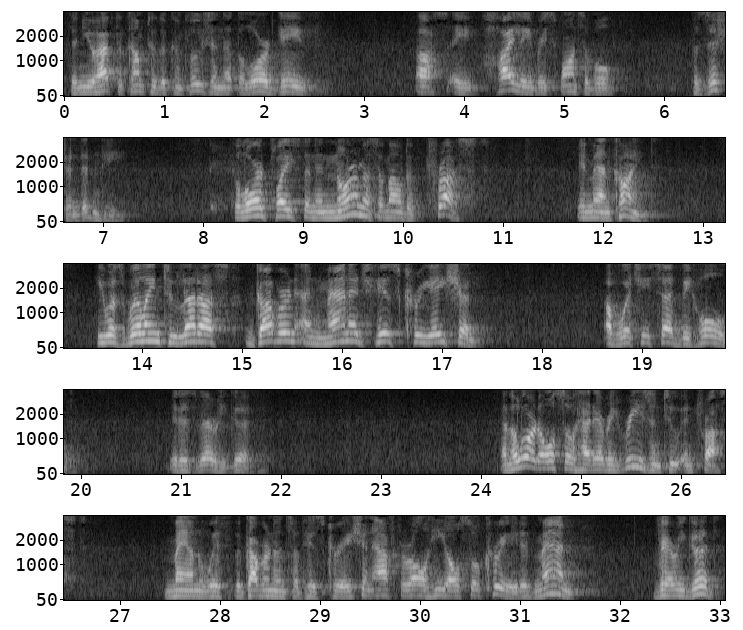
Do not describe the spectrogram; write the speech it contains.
then you have to come to the conclusion that the Lord gave us a highly responsible position, didn't He? The Lord placed an enormous amount of trust in mankind. He was willing to let us govern and manage His creation, of which He said, Behold, it is very good. And the Lord also had every reason to entrust man with the governance of his creation. After all, he also created man very good.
